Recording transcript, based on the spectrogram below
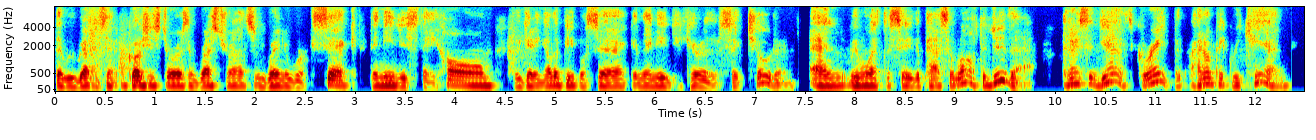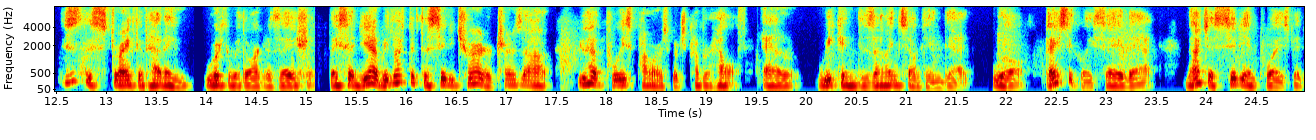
that we represent in grocery stores and restaurants and going to work sick. They need to stay home. They're getting other people sick and they need to care of their sick children. And we want the city to pass a law to do that. And I said, yeah, it's great, but I don't think we can. This is the strength of having working with organizations. They said, yeah, we looked at the city charter. Turns out you have police powers which cover health. And we can design something that will basically say that not just city employees, but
